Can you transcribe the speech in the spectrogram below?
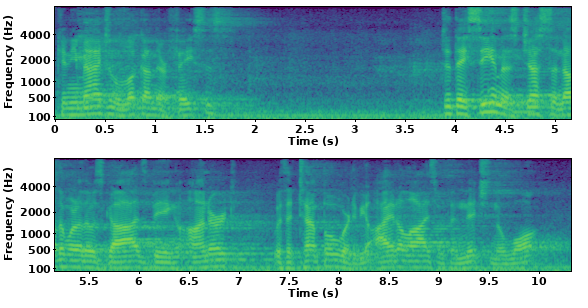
Can you imagine the look on their faces? Did they see him as just another one of those gods being honored with a temple or to be idolized with a niche in the wall?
